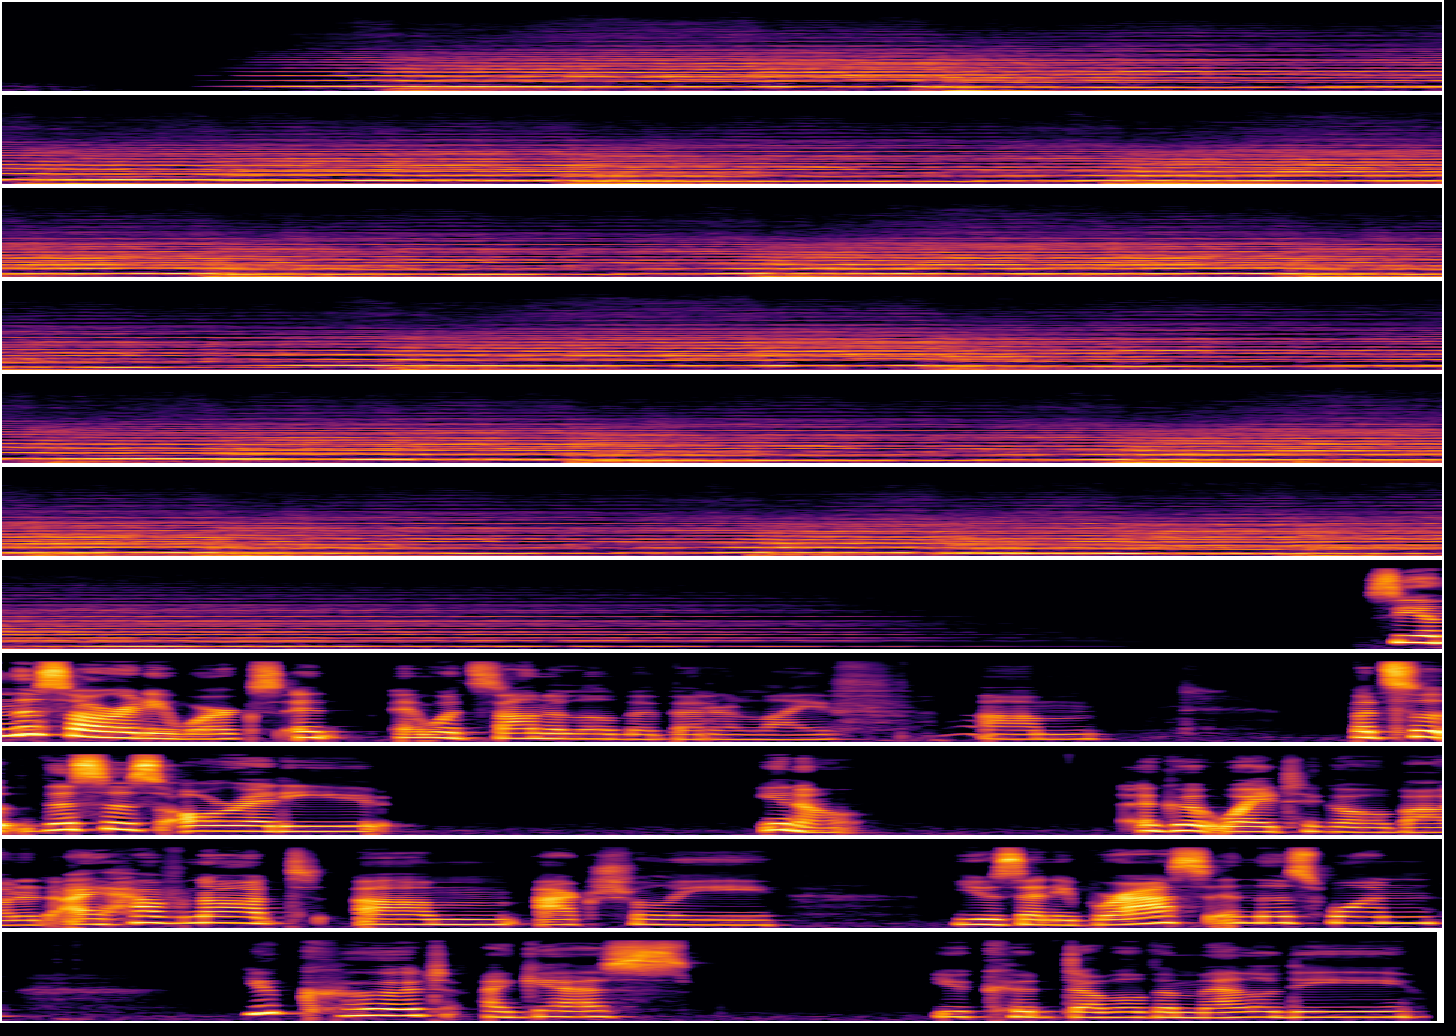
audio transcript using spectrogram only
See, and this already works. It it would sound a little bit better live. Um, but so this is already, you know, a good way to go about it. I have not um, actually used any brass in this one. You could, I guess, you could double the melody.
